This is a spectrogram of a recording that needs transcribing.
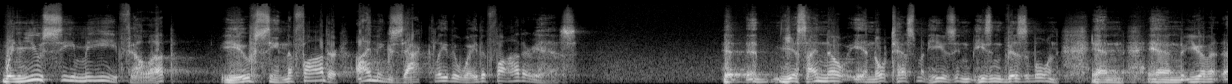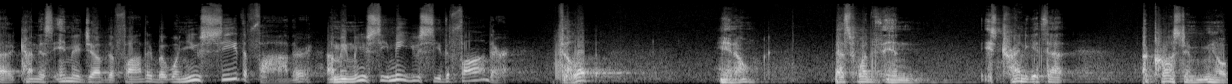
when you see me, Philip, you've seen the Father. I'm exactly the way the Father is. It, it, yes, I know in Old Testament he's, in, he's invisible and, and, and you have a, a, kind of this image of the Father, but when you see the Father, I mean, when you see me, you see the Father. Philip, you know, that's what in, he's trying to get that across to him. You know,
